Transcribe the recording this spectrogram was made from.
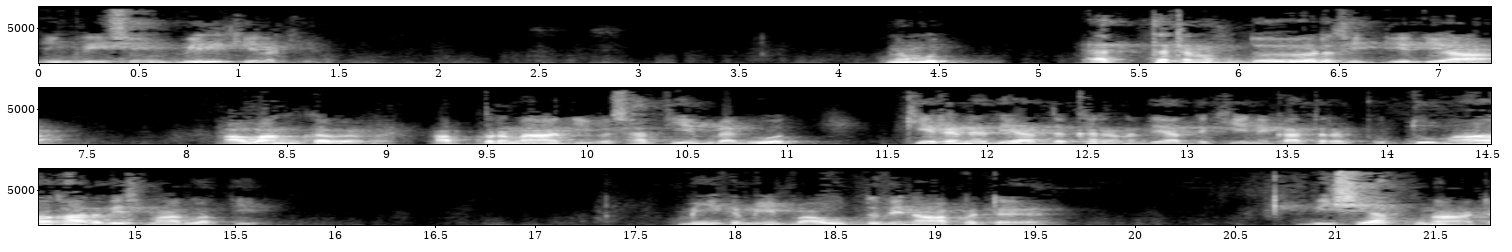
ඉංග්‍රීසියෙන් will කියලා කියනවා. නමුත් ඇත්තටම හොඳට සිද්ධිය දිහා අවංකවම අප්‍රමාදීව සතියෙන් බැලුවොත් කිරණ දෙයක්ද කරන දෙයක්ද කියන එක අතර පුදුමාකාර වෙස්මාරුවක් තියෙනවා. මේක මේ බෞද්ධ වෙන අපට විශයක් වුණාට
